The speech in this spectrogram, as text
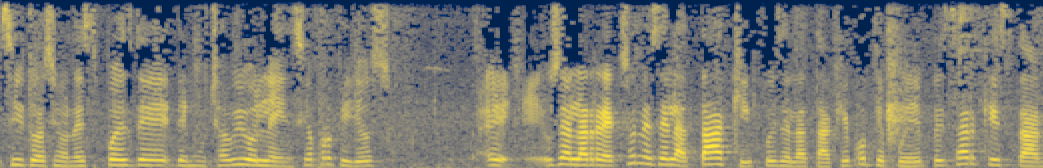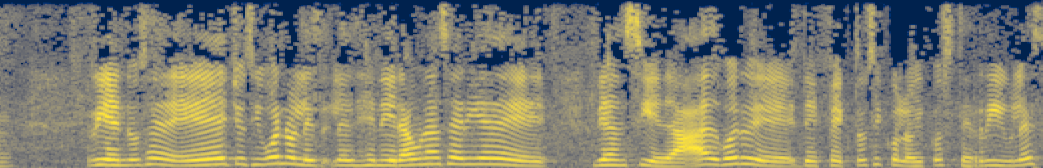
situaciones pues de, de mucha violencia porque ellos, eh, o sea, la reacción es el ataque, pues el ataque porque pueden pensar que están riéndose de ellos y bueno, les, les genera una serie de, de ansiedad, bueno, de efectos psicológicos terribles.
